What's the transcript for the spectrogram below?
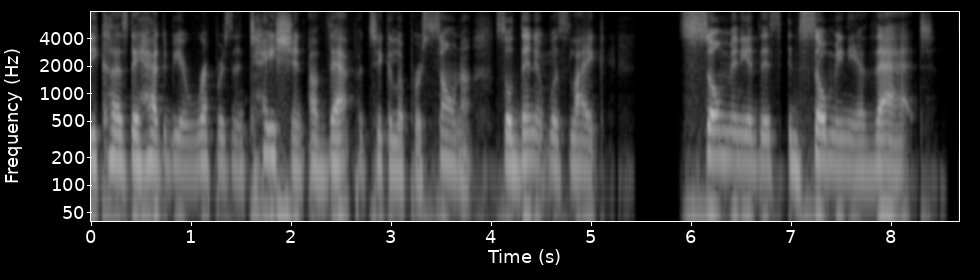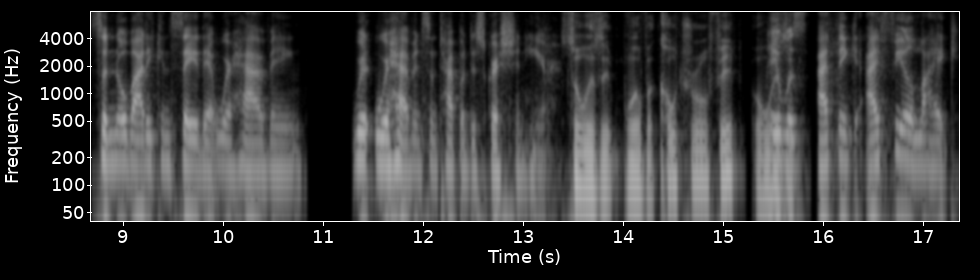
because they had to be a representation of that particular persona. So then it was like so many of this and so many of that. So nobody can say that we're having we're, we're having some type of discretion here. So is it more of a cultural fit, or was it was I think I feel like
